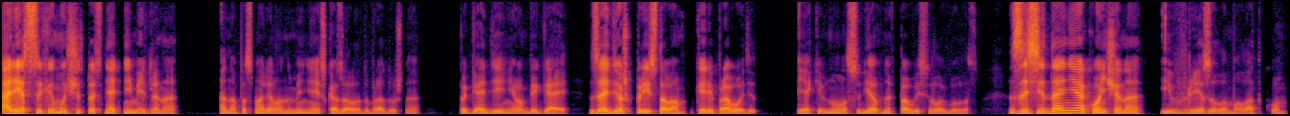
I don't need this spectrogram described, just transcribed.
Арест с их имущества снять немедленно. Она посмотрела на меня и сказала добродушно. — Погоди, не убегай. Зайдешь к приставам, Керри проводит. Я кивнула, судья вновь повысила голос. «Заседание окончено!» и врезала молотком.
